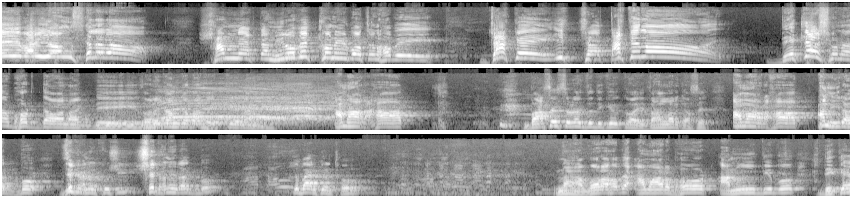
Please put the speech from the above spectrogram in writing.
এইবার ইয়ং ছেলেরা সামনে একটা নিরপেক্ষ নির্বাচন হবে, যাকে ইচ্ছা তাকে নয়। দেখে শোনা ভোট দেওয়া লাগবে। ধরে কথা দেখতে না আমার হাত বাসে চড়ে যদি কেউ কয়, জানলার কাছে, আমার হাত আমি রাখব, যেখানে খুশি সেখানে রাখব। তো বার করে থো। না, বলা হবে আমার ভোট আমি দিব, দেখে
